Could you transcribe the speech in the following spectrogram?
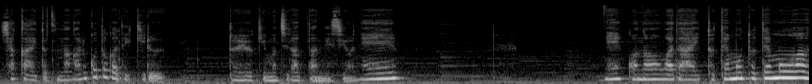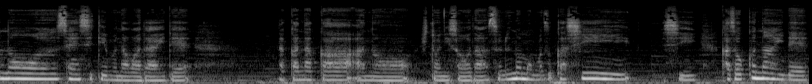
社会とつながることができる。という気持ちだったんですよね。ね、この話題とてもとてもあのセンシティブな話題でなかなかあの人に相談するのも難しいし家族内で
